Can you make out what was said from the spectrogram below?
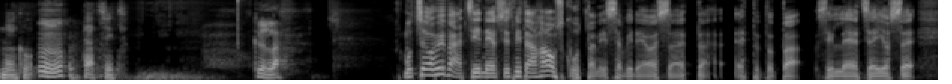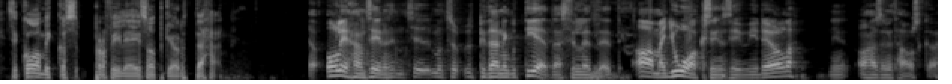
Niin kuin, Mm. that's it. Kyllä. Mutta se on hyvä, että siinä ei ole siis mitään hauskuutta niissä videoissa, että, että, tota, silleen, että se ei ole se, se koomikkosprofiili ei sotkeudu tähän. Olihan siinä, mutta pitää niinku tietää silleen, että, että A, mä juoksin siinä videolla, niin onhan se nyt hauskaa.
